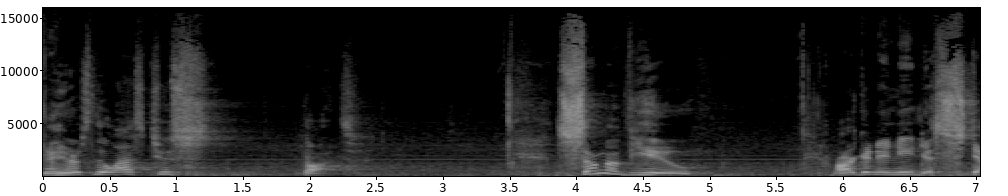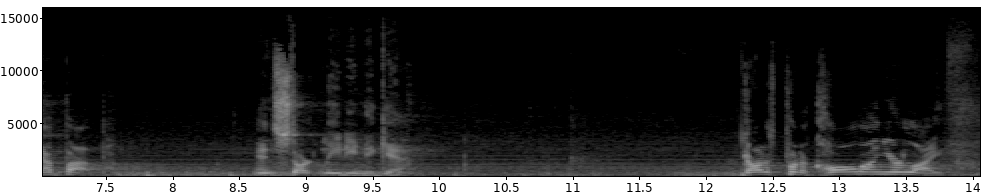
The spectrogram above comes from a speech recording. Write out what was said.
Now, here's the last two Thoughts? Some of you are going to need to step up and start leading again. God has put a call on your life.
